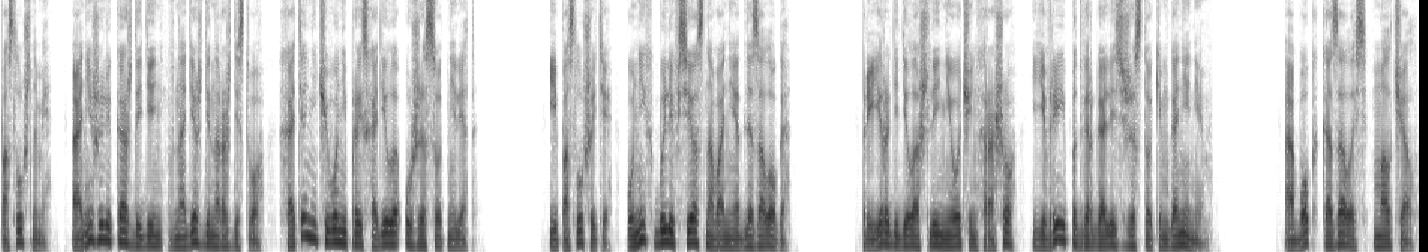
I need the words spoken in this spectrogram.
послушными, они жили каждый день в надежде на Рождество, хотя ничего не происходило уже сотни лет. И послушайте, у них были все основания для залога. При Ироде дела шли не очень хорошо, евреи подвергались жестоким гонениям. А Бог, казалось, молчал.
